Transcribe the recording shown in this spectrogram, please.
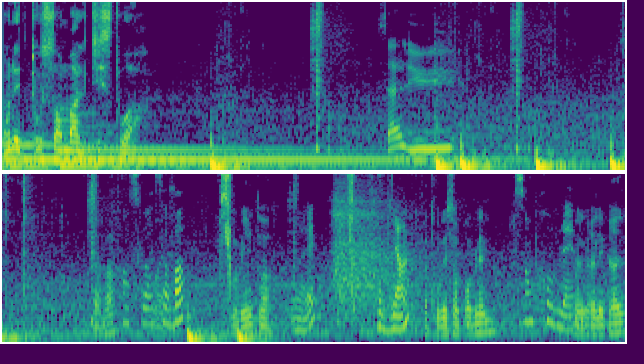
on est tous en mal d'histoire. Salut Ça va? François, Ouais. ça va? Ça va bien toi? Ouais, très bien, T'as trouvé sans problème sans problème. Malgré les grèves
